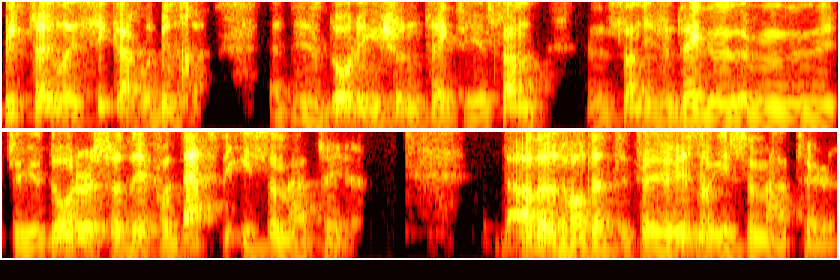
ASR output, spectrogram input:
bitoy sikach lebincha, that his daughter you shouldn't take to your son, and the son you shouldn't take to, um, to your daughter. So therefore, that's the isa mahatayla. The others hold that there is no isa mahatayla.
